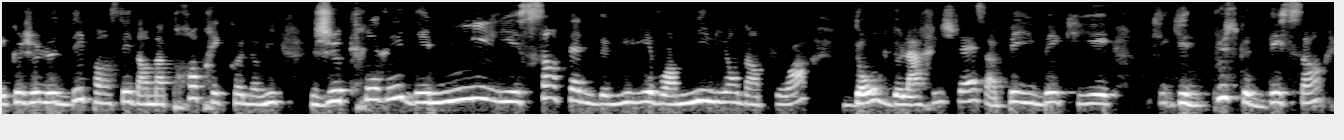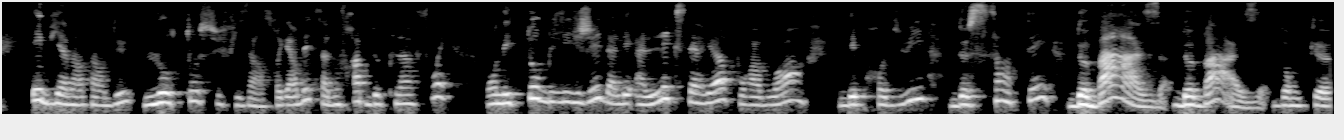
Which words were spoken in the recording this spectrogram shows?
et que je le dépensais dans ma propre économie, je créerais des milliers, centaines de milliers, voire millions d'emplois, donc de la richesse, un PIB qui est qui, est plus que décent, et bien entendu l'autosuffisance. Regardez, ça nous frappe de plein fouet. On est obligé d'aller à l'extérieur pour avoir des produits de santé de base, de base. Donc, euh,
